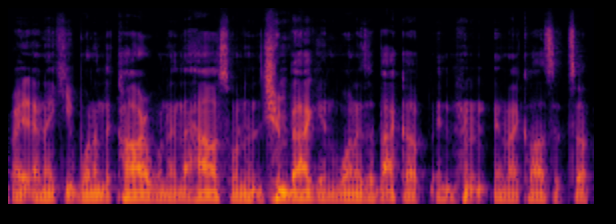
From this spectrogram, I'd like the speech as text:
Right. And I keep one in the car, one in the house, one in the gym bag, and one as a backup in, in my closet. So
